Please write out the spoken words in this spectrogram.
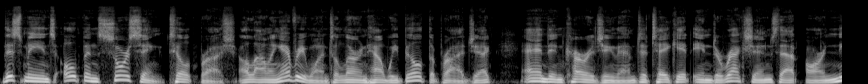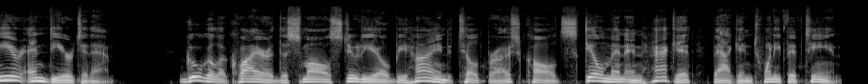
This means open sourcing Tilt Brush, allowing everyone to learn how we built the project and encouraging them to take it in directions that are near and dear to them. Google acquired the small studio behind Tilt Brush called Skillman and Hackett back in 2015.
